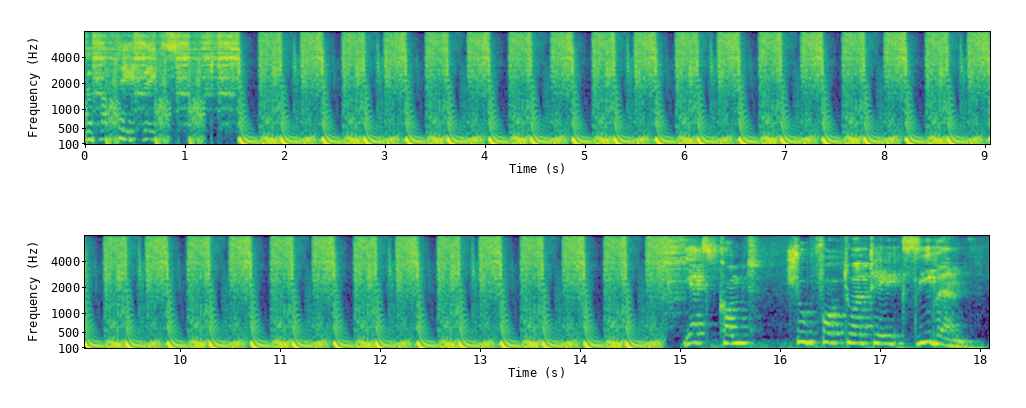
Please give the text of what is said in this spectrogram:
Das war Take 6. Jetzt kommt Schubfaktor Take 7.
